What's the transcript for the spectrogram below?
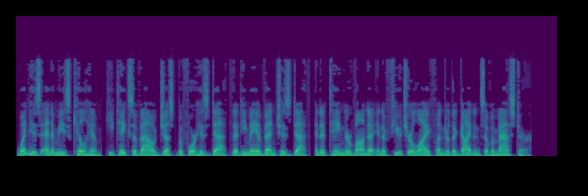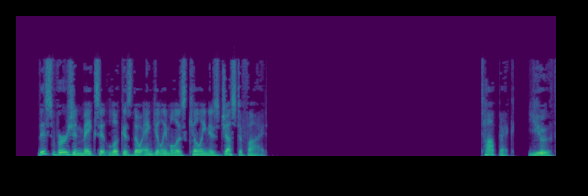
When his enemies kill him, he takes a vow just before his death that he may avenge his death, and attain nirvana in a future life under the guidance of a master. This version makes it look as though Angulimala's killing is justified. Youth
